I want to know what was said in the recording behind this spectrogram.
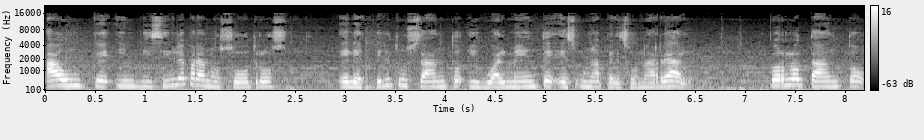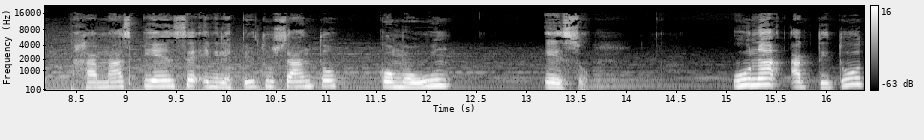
Aunque invisible para nosotros, el Espíritu Santo igualmente es una persona real. Por lo tanto, jamás piense en el Espíritu Santo como un eso, una actitud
